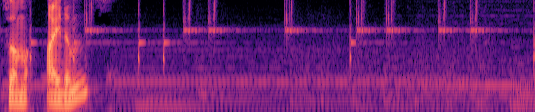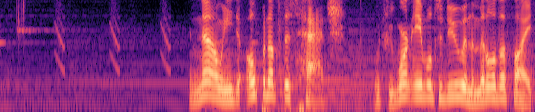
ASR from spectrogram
some items. And now we need to open up this hatch, which we weren't able to do in the middle of the fight.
